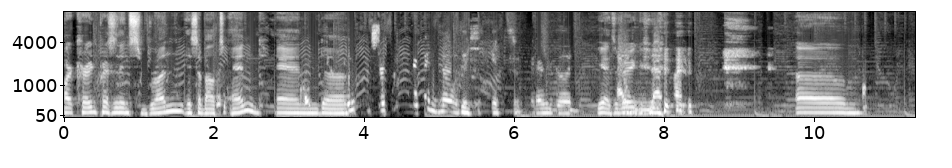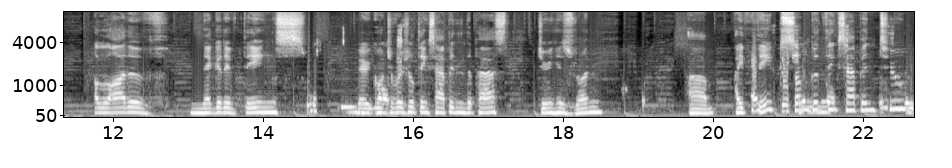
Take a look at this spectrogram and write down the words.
our current president's run is about to end, and uh, no, it's, it's very good. yeah, it's very good. um, a lot of negative things, very controversial things happened in the past during his run. Um, I think some good things happened too.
